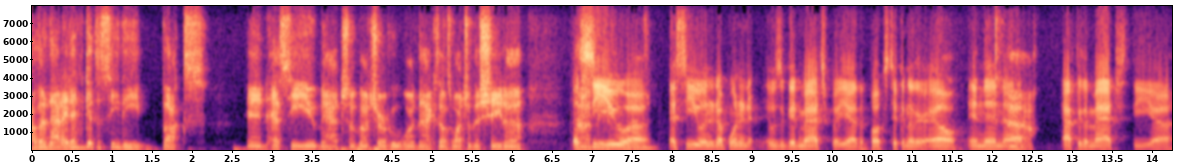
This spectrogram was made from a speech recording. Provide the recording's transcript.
other than that, I didn't get to see the Bucks and SCU match, so I'm not sure who won that because I was watching the Shayna. Uh, SCU uh, SCU ended up winning it. It was a good match, but yeah, the Bucks took another L, and then uh, Uh, after the match, the uh,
